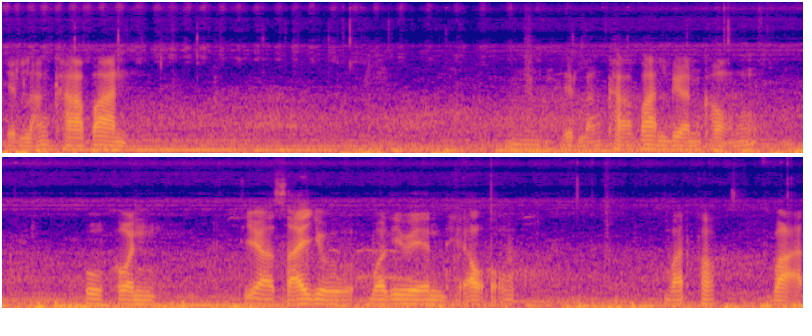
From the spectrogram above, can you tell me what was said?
เห็นหลังคาบ้านเห็นหลังคาบ้านเรือนของผู้คนที่อาศัยอยู่บริเวณแถววัดพระบาท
